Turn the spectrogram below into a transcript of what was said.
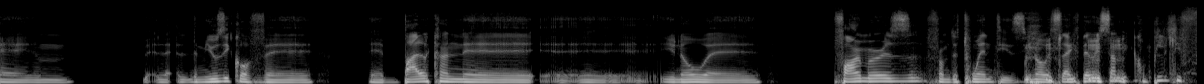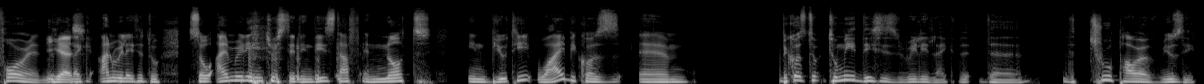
um the music of uh, uh, Balkan, uh, uh, you know, uh, farmers from the 20s. You know, it's like there is something completely foreign, Yes. like unrelated to. So I'm really interested in this stuff and not in beauty. Why? Because um, because to to me this is really like the the the true power of music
